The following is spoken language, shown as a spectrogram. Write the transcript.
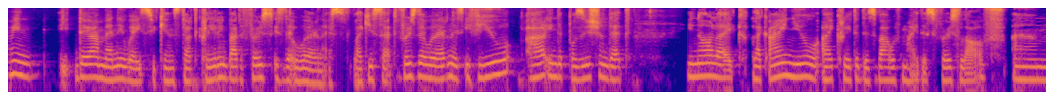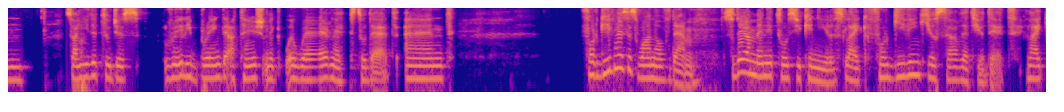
I mean, there are many ways you can start clearing, but first is the awareness. Like you said, first the awareness. If you are in the position that you know like like i knew i created this vow with my this first love um so i needed to just really bring the attention like awareness to that. And forgiveness is one of them. So there are many tools you can use like forgiving yourself that you did. Like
